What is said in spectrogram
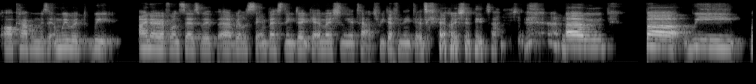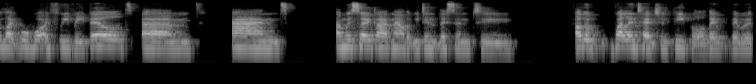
our cabin was in. And we would we I know everyone says with uh, real estate investing don't get emotionally attached. We definitely did get emotionally attached. Um, but we were like well what if we rebuild? Um, and and we're so glad now that we didn't listen to other well-intentioned people. They they were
